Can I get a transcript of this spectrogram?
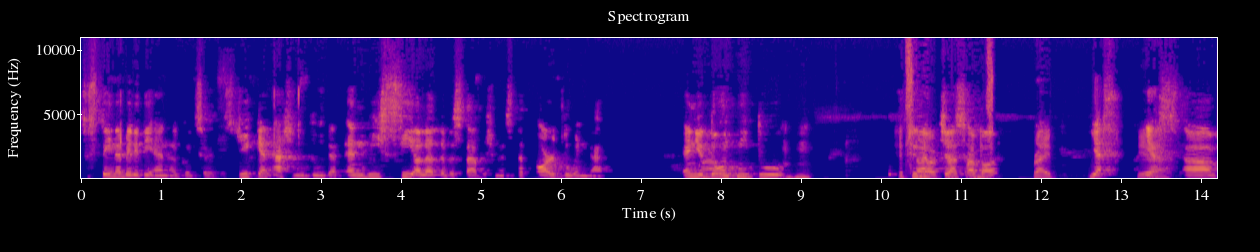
sustainability and a good service. You can actually do that. And we see a lot of establishments that are doing that. And you wow. don't need to, mm-hmm. it's, it's not just about, right? Yes. Yeah. Yes. Um,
